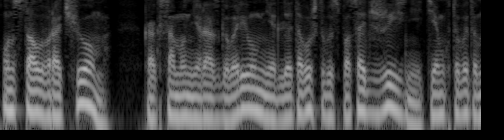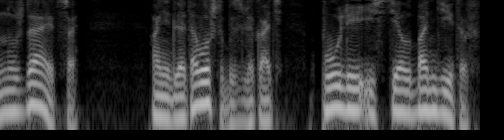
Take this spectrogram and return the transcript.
Он стал врачом, как сам он не раз говорил мне, для того, чтобы спасать жизни тем, кто в этом нуждается, а не для того, чтобы извлекать пули из тел бандитов,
